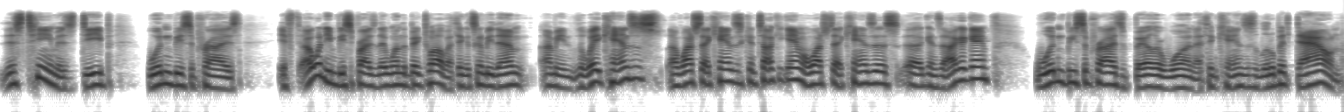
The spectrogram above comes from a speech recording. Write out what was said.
This team is deep. Wouldn't be surprised if I wouldn't even be surprised if they won the Big 12. I think it's going to be them. I mean, the way Kansas, I watched that Kansas Kentucky game, I watched that Kansas uh, Gonzaga game. Wouldn't be surprised if Baylor won. I think Kansas is a little bit down.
